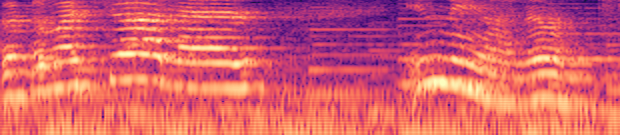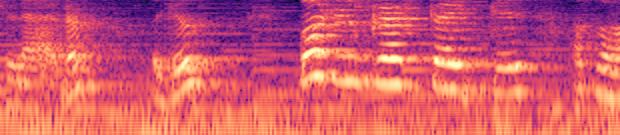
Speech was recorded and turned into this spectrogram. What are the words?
കണ്ട മൈ ചാനൽ ഇന്ന് ഞാൻ വന്നിട്ടുള്ളതാണ് ഒരു ബോട്ടിൽ ക്രാഫ്റ്റ് ആയിട്ട്. അപ്പം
